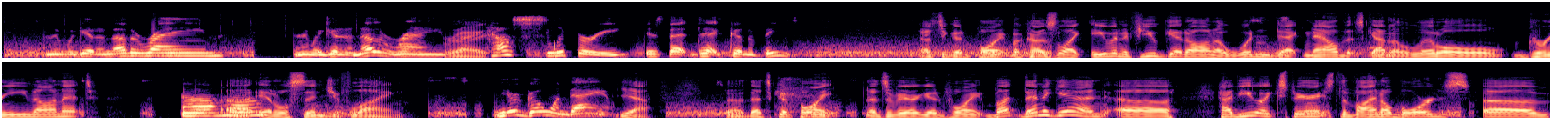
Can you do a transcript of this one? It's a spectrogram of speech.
and then we get another rain, and then we get another rain. Right. How slippery is that deck going to be? That's a good point because, like, even if you get on a wooden deck now that's got a little green on it, Uh-huh. uh, it'll send you flying. You're going down. Yeah. So that's a good point. That's a very good point. But then again, uh, have you experienced the vinyl boards, uh,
